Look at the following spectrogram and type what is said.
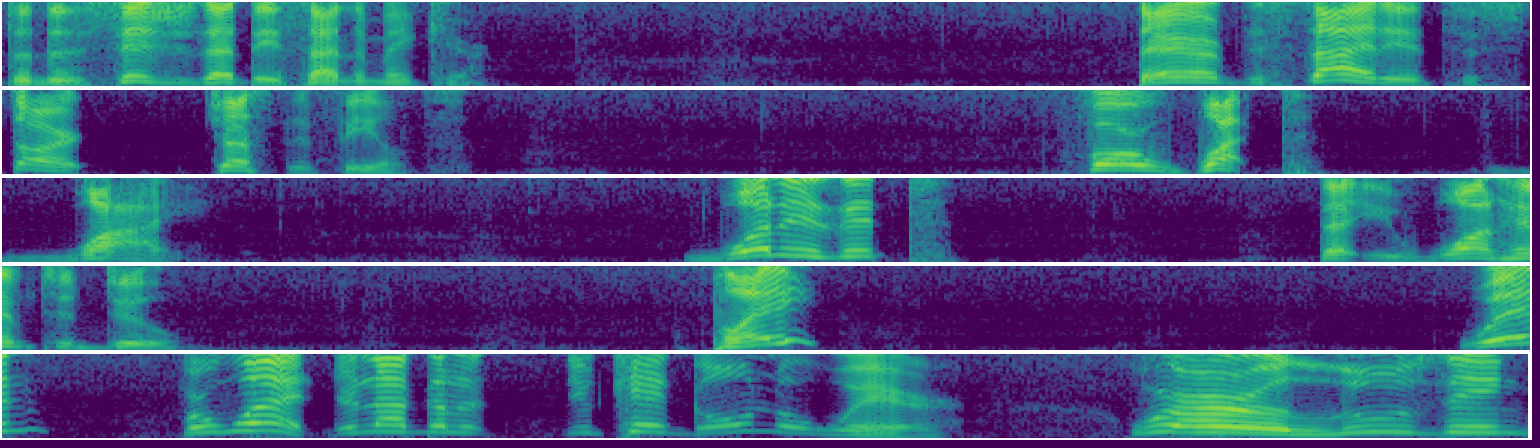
the decisions that they decided to make here. They have decided to start Justin Fields. For what? Why? What is it that you want him to do? Play? Win? For what? You're not going to, you can't go nowhere. We're a losing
